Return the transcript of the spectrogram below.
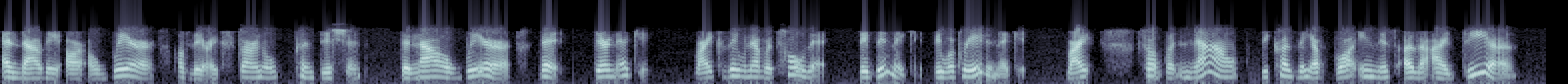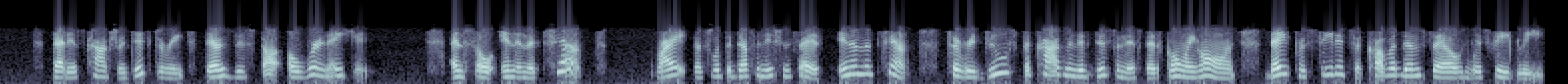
and now they are aware of their external condition. They're now aware that they're naked, right? Because they were never told that. They've been naked. They were created naked, right? So, but now, because they have brought in this other idea that is contradictory, there's this thought, oh, we're naked and so, in an attempt, right, that's what the definition says, in an attempt to reduce the cognitive dissonance that's going on, they proceeded to cover themselves with fig leaves.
